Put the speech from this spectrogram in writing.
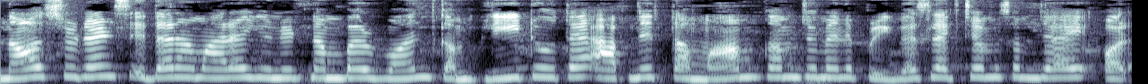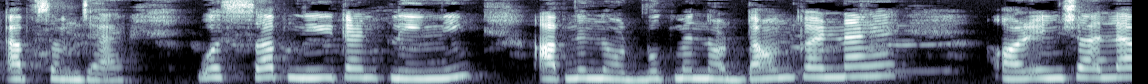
now students इधर हमारा यूनिट नंबर वन कंप्लीट होता है। आपने तमाम कम जो मैंने प्रीवियस लेक्चर में समझाए और अब समझाए। वो सब नीट एंड क्लीनिंग आपने नोटबुक में नोट डाउन करना है और इनशाला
